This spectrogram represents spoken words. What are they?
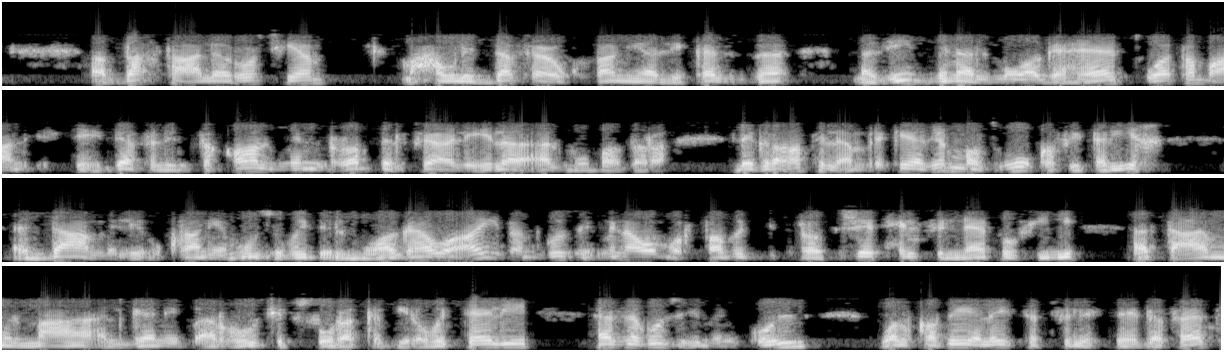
الضغط على روسيا محاولة دفع أوكرانيا لكسب مزيد من المواجهات وطبعا استهداف الانتقال من رد الفعل إلى المبادرة. الإجراءات الأمريكية غير مسبوقه في تاريخ الدعم لأوكرانيا منذ بدء المواجهة وأيضا جزء منها مرتبط باستراتيجيه حلف الناتو في التعامل مع الجانب الروسي بصورة كبيرة وبالتالي هذا جزء من كل والقضية ليست في الاستهدافات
